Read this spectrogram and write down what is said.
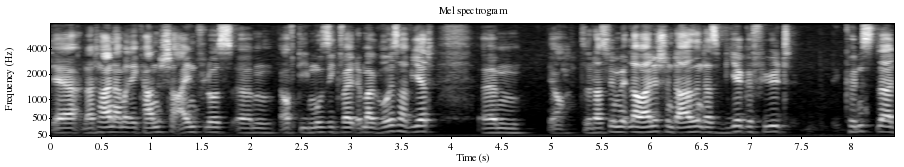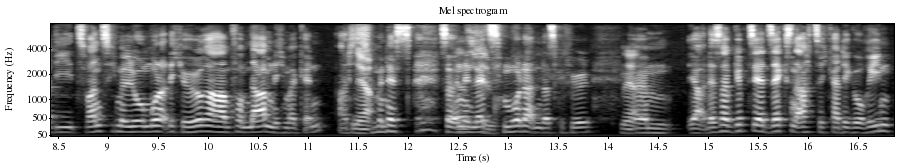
der lateinamerikanische Einfluss ähm, auf die Musikwelt immer größer wird. Ähm, ja, sodass wir mittlerweile schon da sind, dass wir gefühlt Künstler, die 20 Millionen monatliche Hörer haben, vom Namen nicht mehr kennen. Hatte ich ja. zumindest so in das den stimmt. letzten Monaten das Gefühl. Ja, ähm, ja deshalb gibt es jetzt 86 Kategorien.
